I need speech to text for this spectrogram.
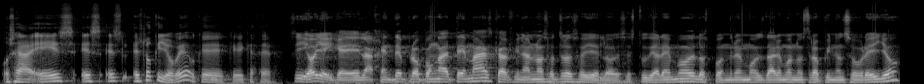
O sea, es, es, es, es, lo que yo veo que, que, hay que hacer. Sí, oye, y que la gente proponga temas que al final nosotros, oye, los estudiaremos, los pondremos, daremos nuestra opinión sobre ello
